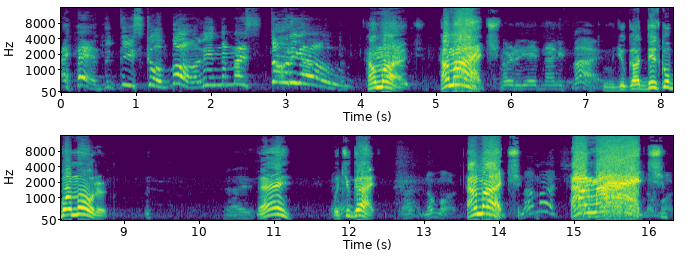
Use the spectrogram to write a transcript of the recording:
I have the disco ball in my studio. How much? How much? Thirty eight ninety five. You got disco ball motor. Hey? What you got? Uh, no more. How much? Not much. How much? No more.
